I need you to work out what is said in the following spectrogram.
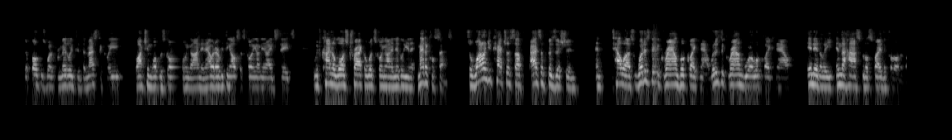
the focus went from Italy to domestically, watching what was going on, and now with everything else that's going on in the United States, we've kind of lost track of what's going on in Italy in a medical sense. So, why don't you catch us up as a physician and tell us what does the ground look like now? What does the ground war look like now in Italy, in the hospitals fighting the coronavirus?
